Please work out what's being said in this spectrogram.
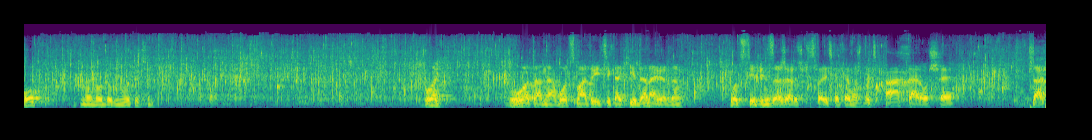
Оп. Наверное, удобнее вот этим. Ой. Вот она. Вот смотрите, какие, да, наверное? Вот степень зажарочки. Смотрите, какая может быть. А, хорошая. Так,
